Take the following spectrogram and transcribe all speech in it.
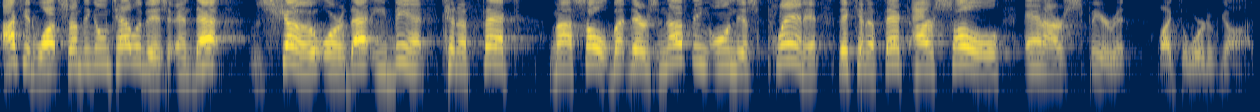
I could watch something on television, and that show or that event can affect my soul. But there's nothing on this planet that can affect our soul and our spirit like the Word of God.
